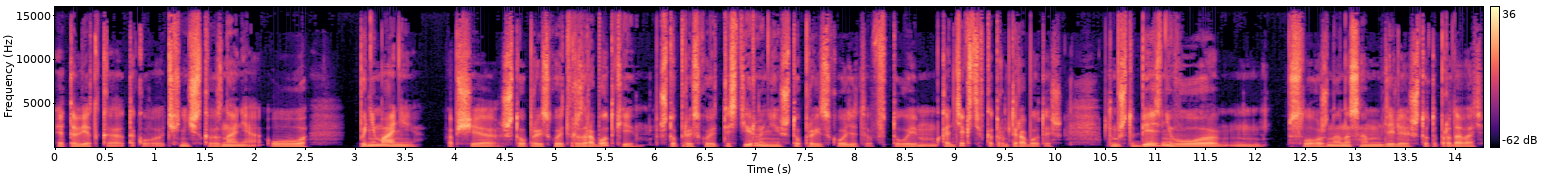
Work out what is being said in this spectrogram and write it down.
эта ветка такого технического знания о понимании вообще, что происходит в разработке, что происходит в тестировании, что происходит в том контексте, в котором ты работаешь. Потому что без него сложно на самом деле что-то продавать.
